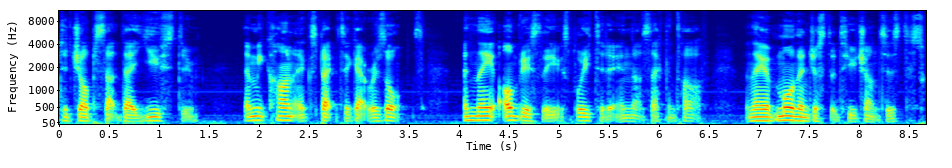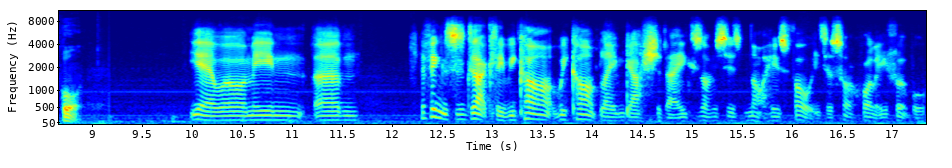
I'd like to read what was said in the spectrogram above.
the jobs that they're used to, then we can't expect to get results. And they obviously exploited it in that second half, and they had more than just the two chances to score. Yeah, well, I mean, um, the thing is exactly we can't we can't blame Gash today because obviously it's not his fault. He's a top quality footballer,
